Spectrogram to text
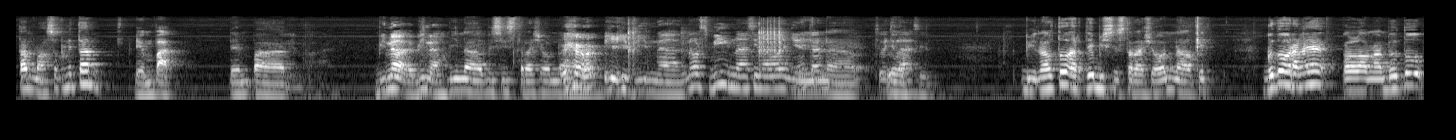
Tan masuk nih Tan. D4. D4. Bina, Bina. Bina bisnis rasional. Ih, Bina. Harus Bina sih namanya kan. Bina. Coba Tuh. jelasin. Binal tuh artinya bisnis rasional. Gue tuh orangnya kalau ngambil tuh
